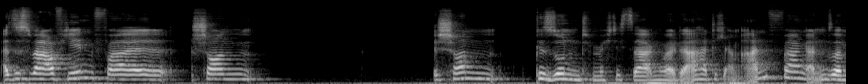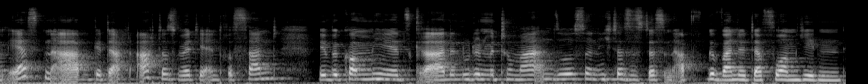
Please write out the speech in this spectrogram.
Also es war auf jeden Fall schon, schon gesund, möchte ich sagen, weil da hatte ich am Anfang, an unserem ersten Abend gedacht, ach, das wird ja interessant. Wir bekommen hier jetzt gerade Nudeln mit Tomatensauce, nicht, dass es das in abgewandelter Form jeden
